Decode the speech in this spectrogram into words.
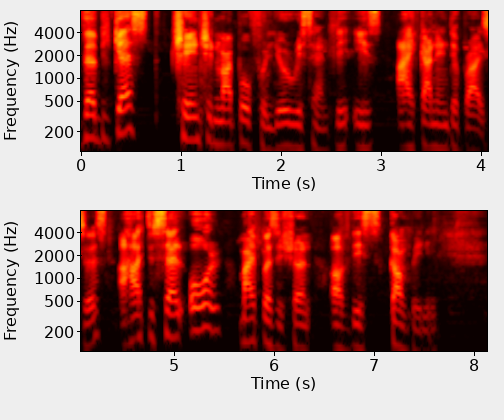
The biggest change in my portfolio recently is Icahn Enterprises. I had to sell all my position of this company.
